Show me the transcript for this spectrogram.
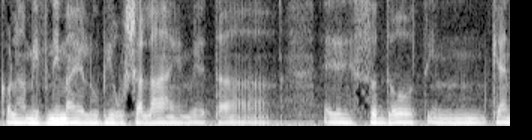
כל המבנים האלו בירושלים, ואת השדות עם, כן,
